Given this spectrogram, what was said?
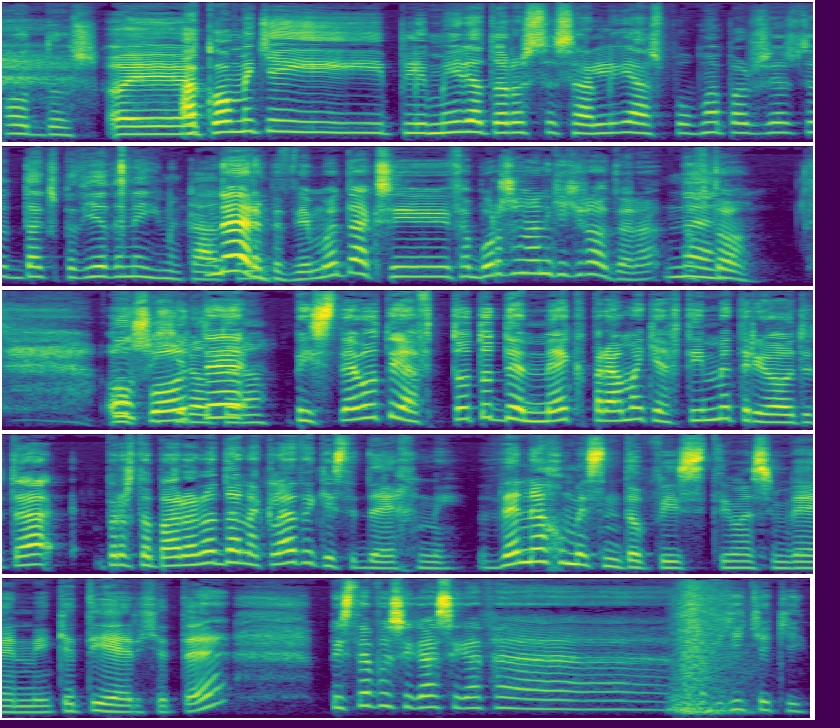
Όντως. Ε, Ακόμη και η πλημμύρα τώρα στη Θεσσαλία, ας πούμε, παρουσιάζεται ότι εντάξει, παιδιά δεν έγινε κάτι. ναι, ρε παιδί μου, εντάξει, θα μπορούσε να είναι και χειρότερα. Ναι. Αυτό. Πόσο Οπότε χειρότερα; πιστεύω ότι αυτό το ντεμεκ πράγμα και αυτή η μετριότητα προς το παρόν αντανακλάται και στην τέχνη. Δεν έχουμε συνειδητοποιήσει τι μας συμβαίνει και τι έρχεται. Πιστεύω σιγά σιγά θα, θα βγει και εκεί.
